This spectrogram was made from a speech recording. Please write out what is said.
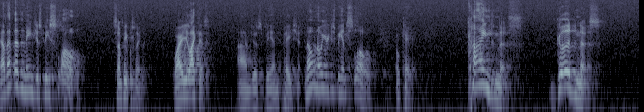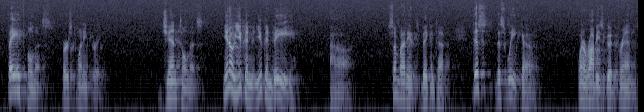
Now, that doesn't mean just be slow. Some people say, why are you like this? I'm just being patient. No, no, you're just being slow. Okay. Kindness, goodness, faithfulness, verse 23. Gentleness. You know, you can, you can be uh, somebody that's big and tough. This, this week, uh, one of Robbie's good friends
